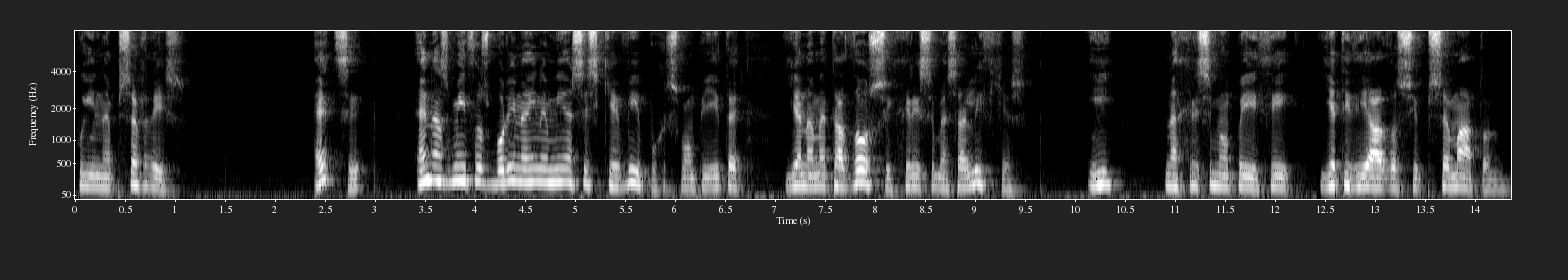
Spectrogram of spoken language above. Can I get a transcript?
που είναι ψευδής. Έτσι, ένας μύθος μπορεί να είναι μια συσκευή που χρησιμοποιείται για να μεταδώσει χρήσιμες αλήθειες ή να χρησιμοποιηθεί για τη διάδοση ψεμάτων.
